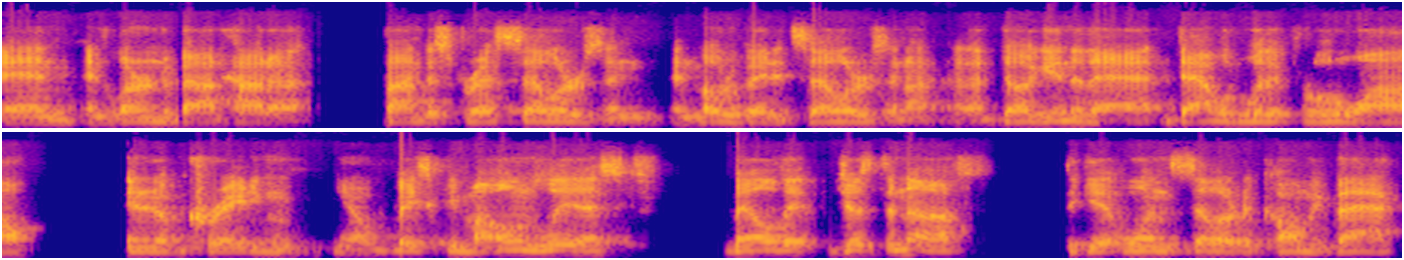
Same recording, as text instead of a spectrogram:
and and learned about how to find distressed sellers and and motivated sellers, and I, I dug into that, dabbled with it for a little while ended up creating, you know, basically my own list, mailed it just enough to get one seller to call me back.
